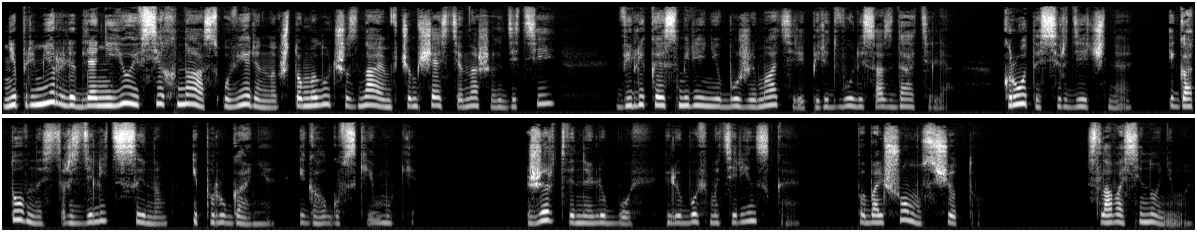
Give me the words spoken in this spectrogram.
Не пример ли для нее и всех нас, уверенных, что мы лучше знаем, в чем счастье наших детей, великое смирение Божьей Матери перед волей Создателя, кротость сердечная — и готовность разделить с сыном и поругание, и голговские муки. Жертвенная любовь и любовь материнская, по большому счету, слова-синонимы.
